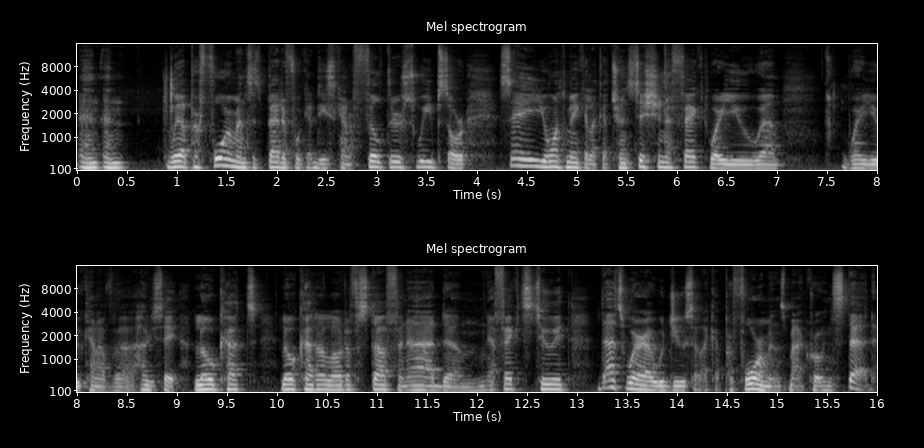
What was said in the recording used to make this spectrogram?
And and with a performance it's better for these kind of filter sweeps. Or say you want to make it like a transition effect where you um, where you kind of uh, how do you say low cut low cut a lot of stuff and add um, effects to it. That's where i would use like a performance macro instead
